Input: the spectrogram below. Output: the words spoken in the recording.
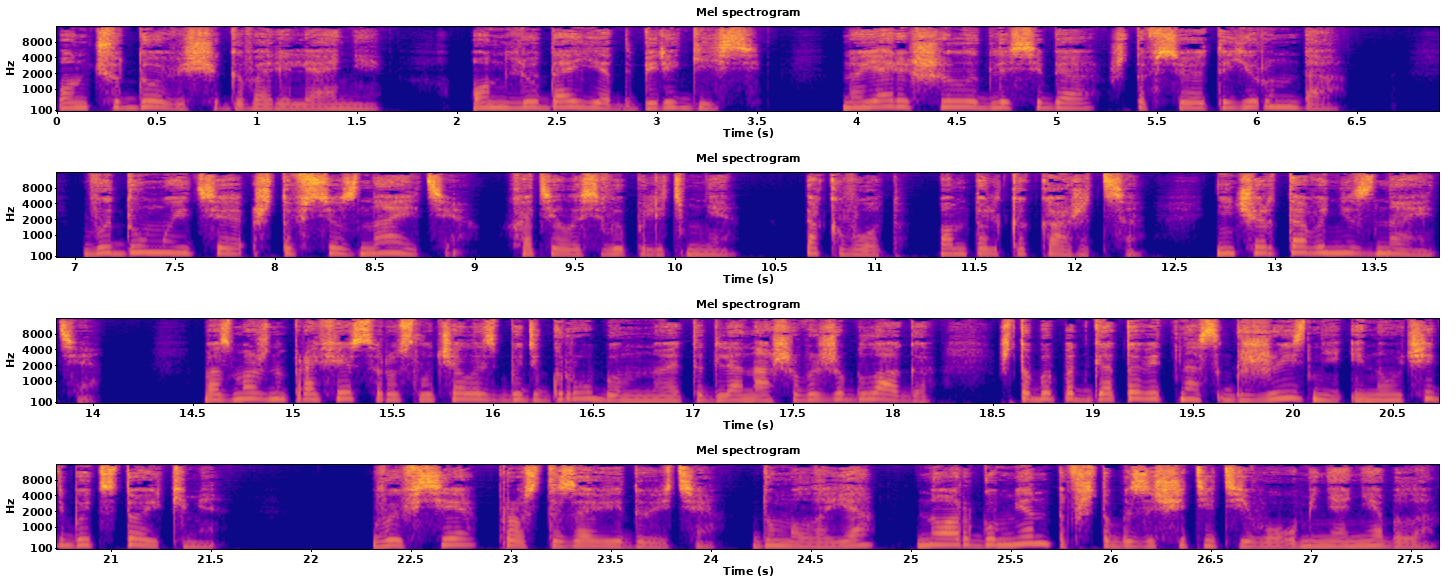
«Он чудовище», — говорили они. «Он людоед, берегись». Но я решила для себя, что все это ерунда. «Вы думаете, что все знаете?» — хотелось выпалить мне. «Так вот, вам только кажется. Ни черта вы не знаете. Возможно, профессору случалось быть грубым, но это для нашего же блага, чтобы подготовить нас к жизни и научить быть стойкими. Вы все просто завидуете, думала я, но аргументов, чтобы защитить его, у меня не было.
